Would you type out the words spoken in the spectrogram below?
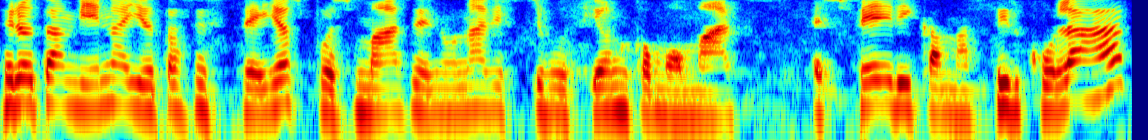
pero también hay otras estrellas pues más en una distribución como más esférica, más circular.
